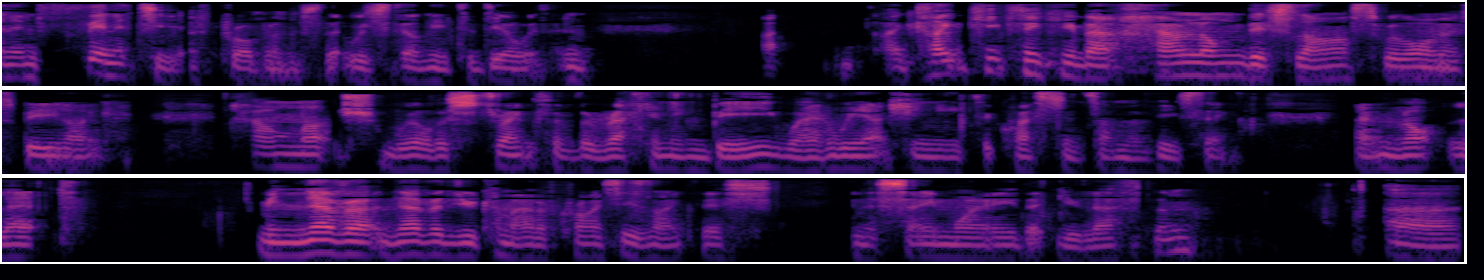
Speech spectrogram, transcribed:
an infinity of problems that we still need to deal with. And I, I keep thinking about how long this lasts will almost be like how much will the strength of the reckoning be when we actually need to question some of these things and not let I mean, never, never do you come out of crises like this in the same way that you left them. Uh,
